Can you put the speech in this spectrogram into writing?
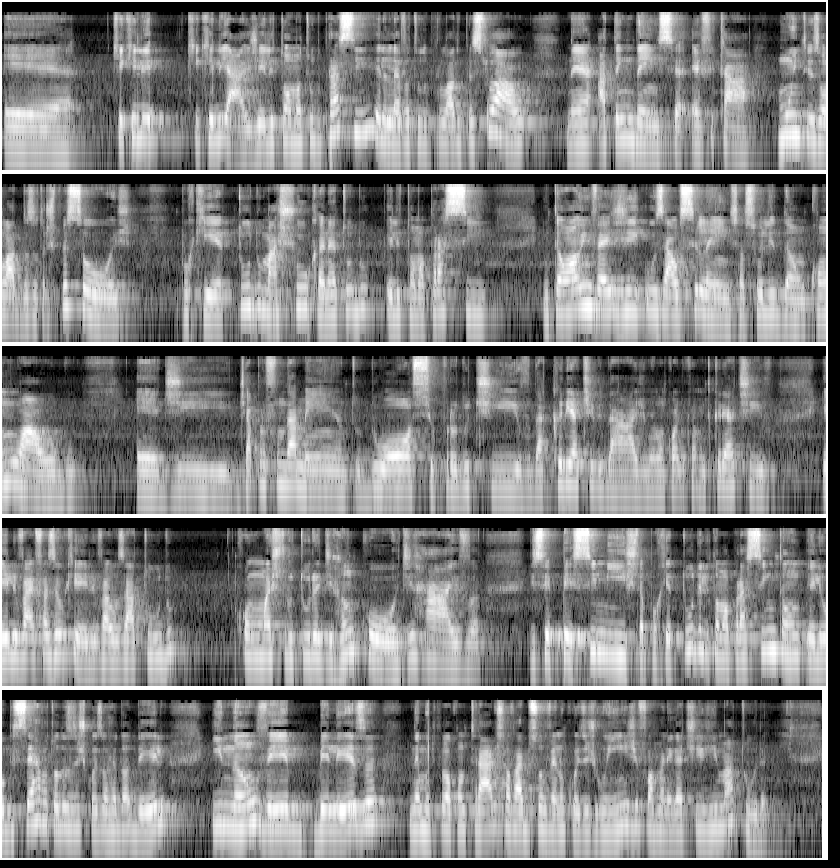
é, que que ele que, que ele age? Ele toma tudo para si, ele leva tudo pro lado pessoal, né? A tendência é ficar muito isolado das outras pessoas, porque tudo machuca, né? Tudo ele toma para si. Então, ao invés de usar o silêncio, a solidão como algo é, de, de aprofundamento, do ócio produtivo, da criatividade, melancólico é muito criativo, ele vai fazer o quê? Ele vai usar tudo como uma estrutura de rancor, de raiva, de ser pessimista, porque tudo ele toma para si, então ele observa todas as coisas ao redor dele e não vê beleza, né? muito pelo contrário, só vai absorvendo coisas ruins de forma negativa e imatura.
